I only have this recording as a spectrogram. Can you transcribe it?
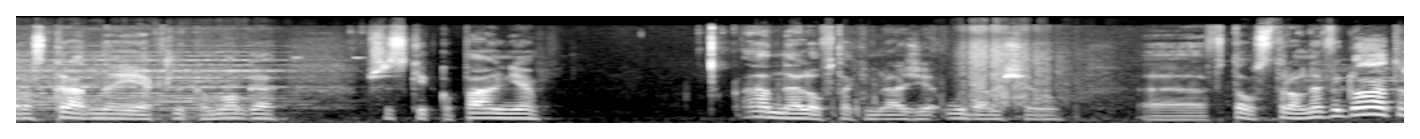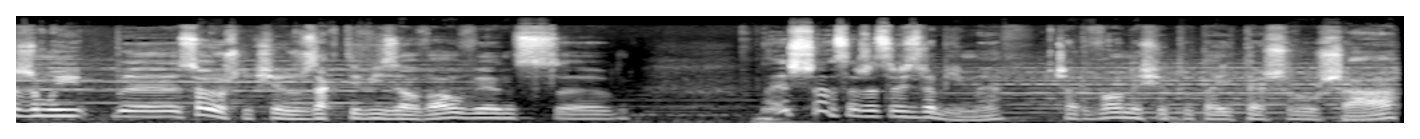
rozkradnę je jak tylko mogę, wszystkie kopalnie, a Nelu w takim razie udam się w tą stronę. Wygląda to, że mój e, sojusznik się już zaktywizował, więc e, no jest szansa, że coś zrobimy. Czerwony się tutaj też rusza.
